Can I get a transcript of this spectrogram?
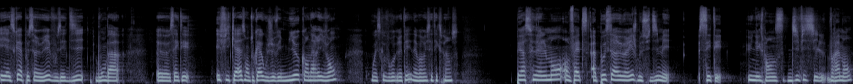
Et est-ce que à posteriori vous êtes dit bon bah ça a été efficace en tout cas ou je vais mieux qu'en arrivant? Ou est-ce que vous regrettez d'avoir eu cette expérience? Personnellement, en fait, à posteriori, je me suis dit, mais c'était une expérience difficile, vraiment.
